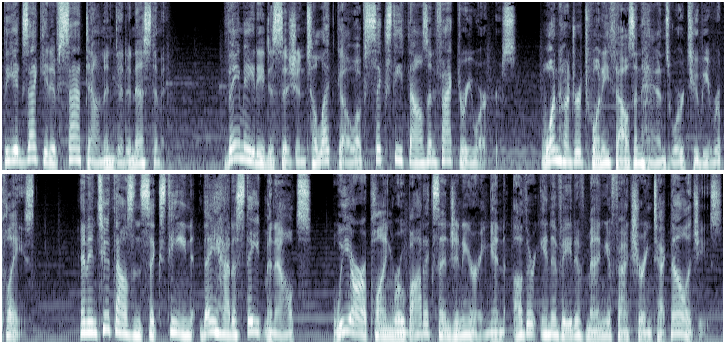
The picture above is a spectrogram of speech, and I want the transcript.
the executives sat down and did an estimate. They made a decision to let go of 60,000 factory workers. 120,000 hands were to be replaced. And in 2016, they had a statement out We are applying robotics engineering and other innovative manufacturing technologies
